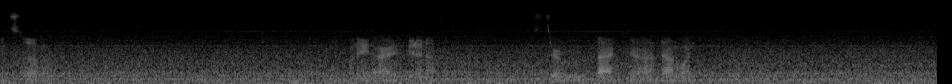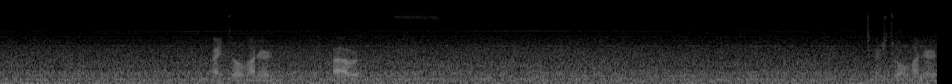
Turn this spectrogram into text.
Point seven. One point eight. All right, good enough. Let's turn back uh, downwind. All right, 1200 power. There's 1200.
